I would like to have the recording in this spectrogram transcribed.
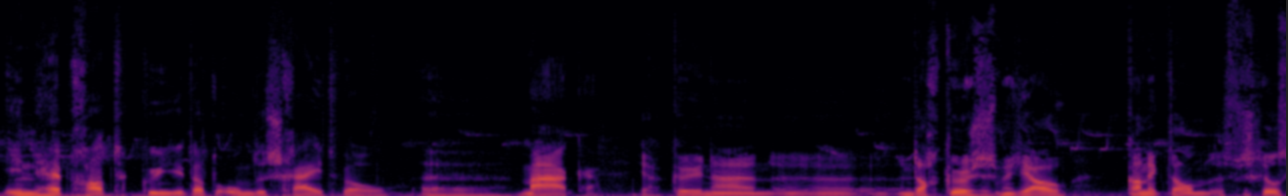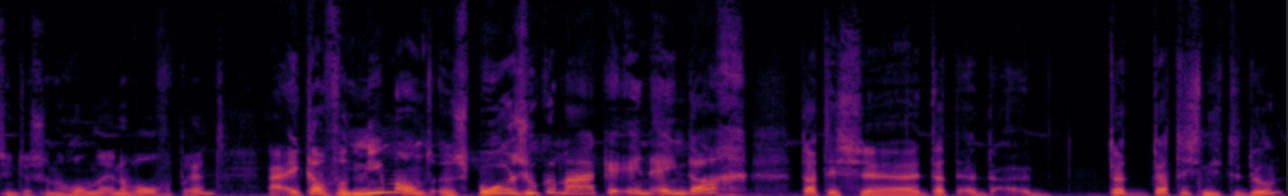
in hebt gehad, kun je dat onderscheid wel uh, maken. Ja, kun je na een, uh, een dag cursus met jou, kan ik dan het verschil zien tussen een honden- en een wolvenprent? Nou, ik kan van niemand een spoorzoeker maken in één dag. Dat is, uh, dat, dat, dat is niet te doen.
